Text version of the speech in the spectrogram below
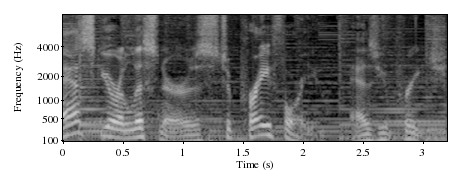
Ask your listeners to pray for you as you preach.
